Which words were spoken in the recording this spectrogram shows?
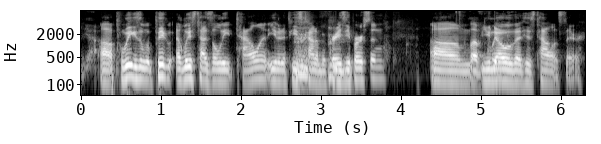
Yeah. Uh, Puig, at least has elite talent, even if he's kind of a crazy person. Um, you Puig. know that his talent's there.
